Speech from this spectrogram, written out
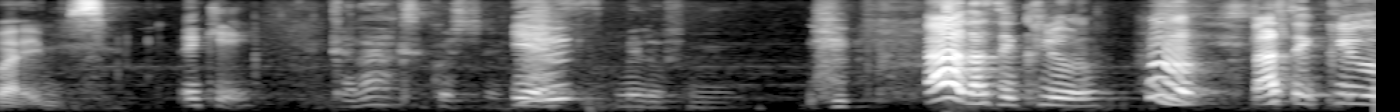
vibes. Okay. Can I ask a question? Yes. Male or female? ah, that's a clue. Hmm. That's a clue.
